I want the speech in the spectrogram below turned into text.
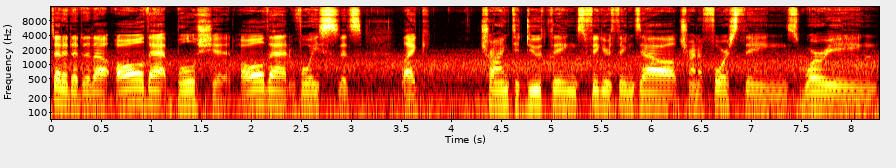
da da da da da. All that bullshit, all that voice that's like trying to do things, figure things out, trying to force things, worrying,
